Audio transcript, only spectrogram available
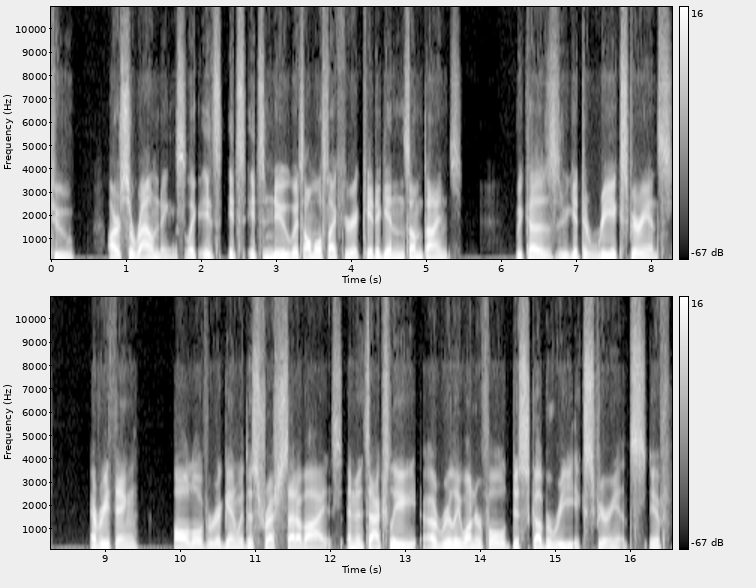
to our surroundings? Like it's it's it's new. It's almost like you're a kid again sometimes because you get to re-experience everything all over again with this fresh set of eyes and it's actually a really wonderful discovery experience if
